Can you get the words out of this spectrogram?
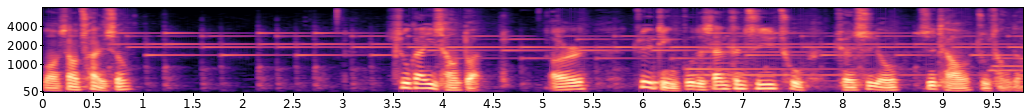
往上窜升，树干异常短，而最顶部的三分之一处全是由枝条组成的。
